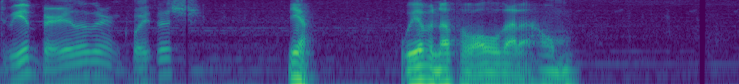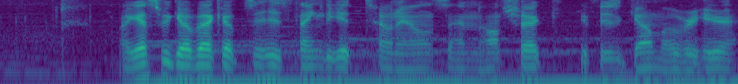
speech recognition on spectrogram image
Do we have berry leather and koi fish? Yeah. We have enough of all of that at home. I guess we go back up to his thing to get toenails, and I'll check if there's gum over here.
